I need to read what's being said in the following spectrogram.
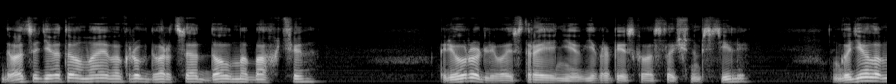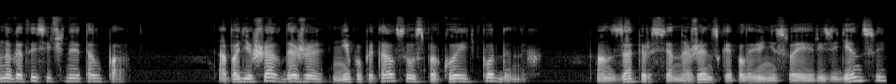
29 мая вокруг дворца Долма-Бахча, приуродливое строение в европейско-восточном стиле, гудела многотысячная толпа, а падишах даже не попытался успокоить подданных он заперся на женской половине своей резиденции,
